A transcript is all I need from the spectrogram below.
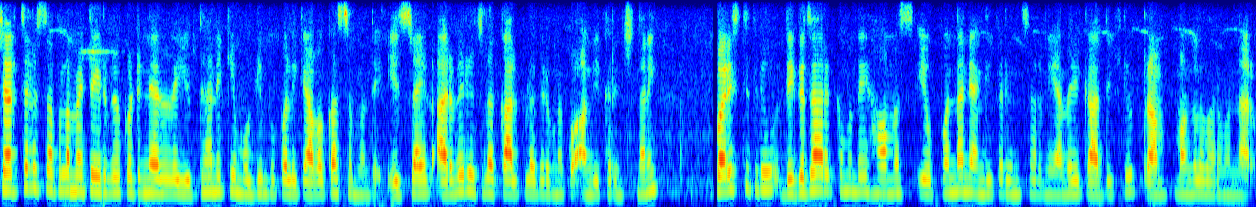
చర్చలు సఫలమైతే ఇరవై ఒకటి నెలల యుద్ధానికి ముగింపు పలికే అవకాశం ఉంది. ఇజ్రాయెల్ అరవై రోజుల కాల్పుల విరమణకు అంగీకరించిందని పరిస్థితులు దిగజారక ముందే హామస్ ఈ ఒప్పందాన్ని అంగీకరించారని అమెరికా అధ్యక్షుడు ట్రంప్ మంగళవారం అన్నారు.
